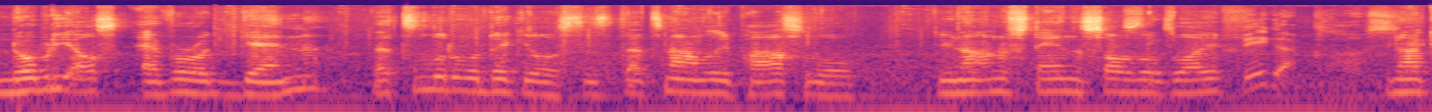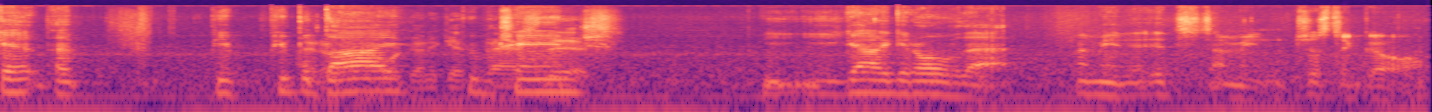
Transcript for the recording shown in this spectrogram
nobody else ever again? That's a little ridiculous. That's, that's not really possible. Do you not understand the sorrow of life? Do Big up close. you not get that pe people I don't know how die, we're gonna get people change? this. You, you gotta get over that. I mean, it's, I mean, just a girl.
